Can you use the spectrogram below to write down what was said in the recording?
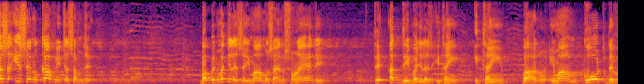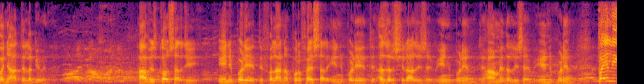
ایسا اسے نو کافی چا سمجھے۔ بابی مجلس امام حسین سنے ہیں جی تے ادھی مجلس اتھائیں اتھائیں باہروں امام کوٹ دے ونیاتے لگے ہوئے حافظ کوسر جی این پڑھے تے فلانا پروفیسر، این پڑھے تے عذر شرازی صاحب، این پڑھے تے حامد علی صاحب، این پڑھے پہلی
